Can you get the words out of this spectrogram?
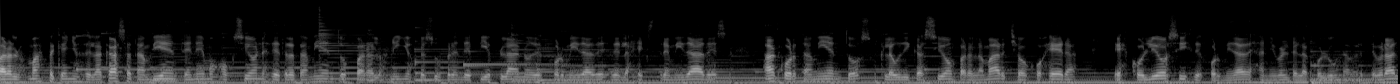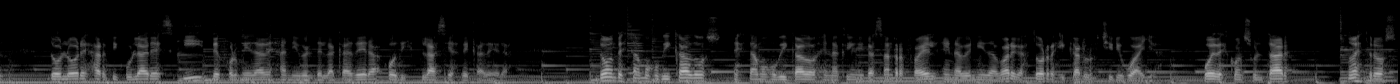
Para los más pequeños de la casa también tenemos opciones de tratamiento para los niños que sufren de pie plano, deformidades de las extremidades, acortamientos, claudicación para la marcha o cojera, escoliosis, deformidades a nivel de la columna vertebral, dolores articulares y deformidades a nivel de la cadera o displasias de cadera. ¿Dónde estamos ubicados? Estamos ubicados en la Clínica San Rafael en Avenida Vargas Torres y Carlos Chiriguaya. Puedes consultar nuestros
